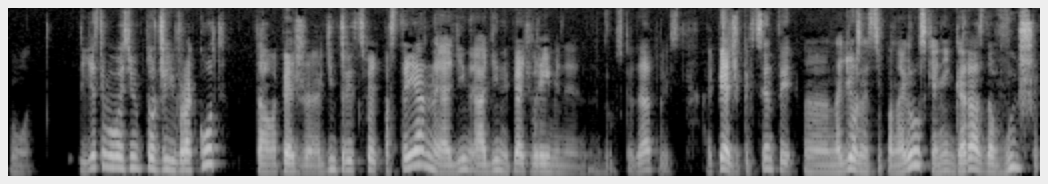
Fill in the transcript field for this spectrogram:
Вот. Если мы возьмем тот же Еврокод, там, опять же, 1.35 постоянная, 1.5 временная нагрузка, да, то есть, опять же, коэффициенты э, надежности по нагрузке, они гораздо выше,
